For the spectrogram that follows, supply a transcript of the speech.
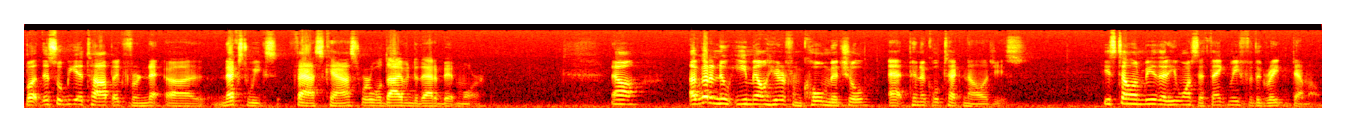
But this will be a topic for ne uh, next week's Fastcast where we'll dive into that a bit more. Now, I've got a new email here from Cole Mitchell at Pinnacle Technologies. He's telling me that he wants to thank me for the great demo.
